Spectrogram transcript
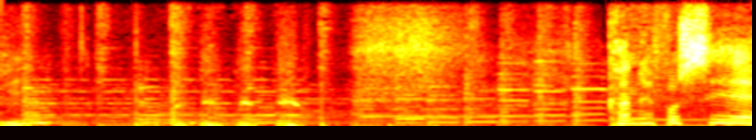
Mm. Kan jeg få se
